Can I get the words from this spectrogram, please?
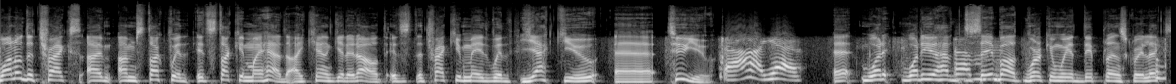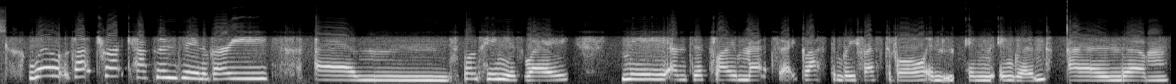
one of the tracks I'm I'm stuck with, it's stuck in my head. I can't get it out. It's the track you made with Jack Ü uh, to you. Ah, yeah. Uh, what what do you have to say Um, about working with Diplo and Skrillex? Well, that track happened in a very um, spontaneous way. Me and Diplo met at Glastonbury Festival in, in England, and um,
